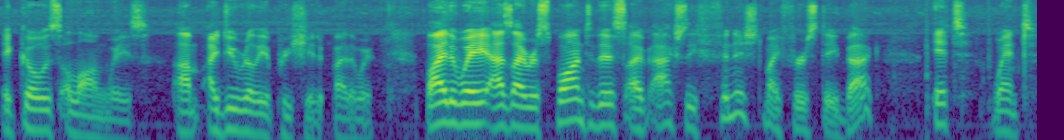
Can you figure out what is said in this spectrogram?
It goes a long ways. Um, I do really appreciate it, by the way. By the way, as I respond to this, I've actually finished my first day back. It went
